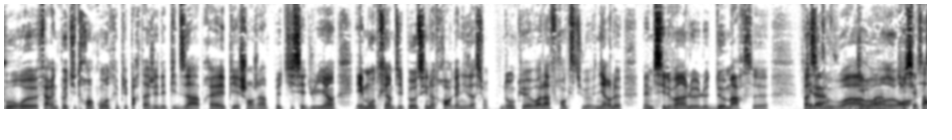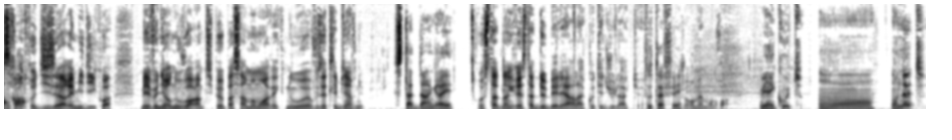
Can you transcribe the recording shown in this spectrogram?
pour euh, faire une petite rencontre et puis partager des pizzas après et puis échanger un peu, tisser du lien et montrer un petit peu aussi notre organisation. Donc euh, voilà, Franck, si tu veux venir le même Sylvain le, le 2 mars euh, passer nous voir, en- tu en- sais ça sera entre 10h et midi quoi, mais venir nous voir un petit peu, passer un moment avec nous, vous êtes les bienvenus. Stade d'Ingré, Au stade d'Ingré, stade de Bel Air, là à côté du lac, tout à fait. toujours au même endroit. Eh Bien écoute, on, on note.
